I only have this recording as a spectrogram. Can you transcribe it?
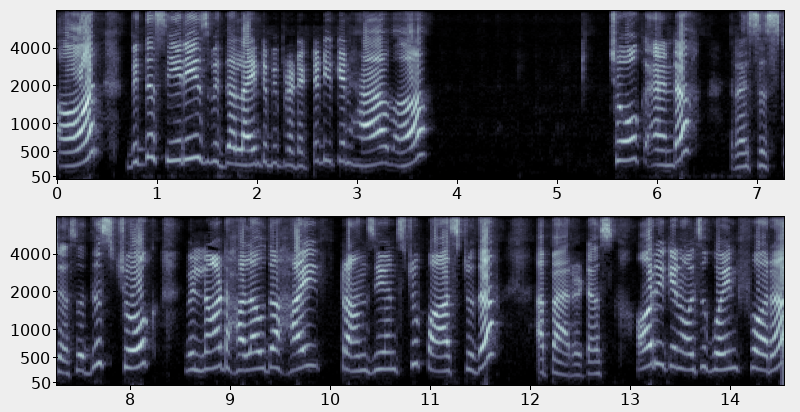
or with the series with the line to be protected you can have a choke and a resistor. So, this choke will not allow the high transients to pass to the apparatus or you can also go in for a,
